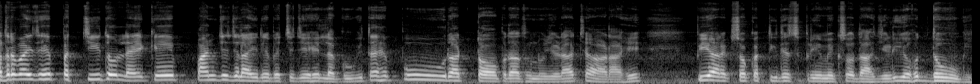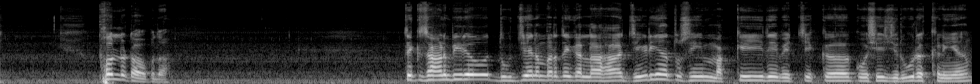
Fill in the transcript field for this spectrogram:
ਅਦਰਵਾਈਜ਼ ਇਹ 25 ਤੋਂ ਲੈ ਕੇ 5 ਜੁਲਾਈ ਦੇ ਵਿੱਚ ਜੇ ਇਹ ਲੱਗੂਗੀ, ਤਾਂ ਇਹ ਪੂਰਾ ਟੌਪ ਦਾ ਤੁਹਾਨੂੰ ਜਿਹੜਾ ਝਾੜ ਆ ਇਹ ਪੀਆਰ 131 ਦੇ ਸੁਪਰੀਮ 110 ਜਿਹੜੀ ਉਹ ਦਊਗੀ। ਫੁੱਲ ਟੌਪ ਦਾ। ਤੇ ਕਿਸਾਨ ਵੀਰੋ, ਦੂਜੇ ਨੰਬਰ ਤੇ ਗੱਲ ਆਹ, ਜਿਹੜੀਆਂ ਤੁਸੀਂ ਮੱਕੀ ਦੇ ਵਿੱਚ ਇੱਕ ਕੋਸ਼ਿਸ਼ ਜ਼ਰੂਰ ਰੱਖਣੀ ਆ,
